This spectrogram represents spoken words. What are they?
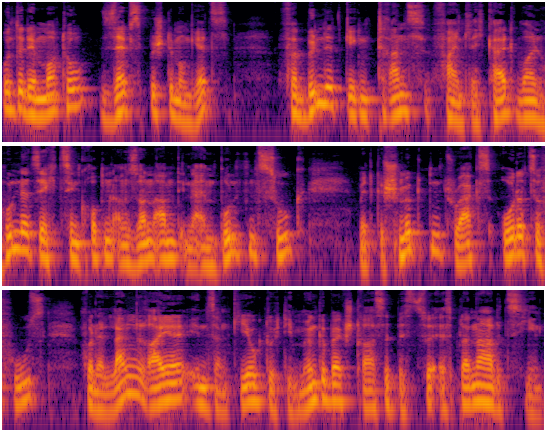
Unter dem Motto Selbstbestimmung jetzt verbündet gegen Transfeindlichkeit wollen 116 Gruppen am Sonnabend in einem bunten Zug mit geschmückten Trucks oder zu Fuß von der langen Reihe in St. Georg durch die Mönckebergstraße bis zur Esplanade ziehen.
